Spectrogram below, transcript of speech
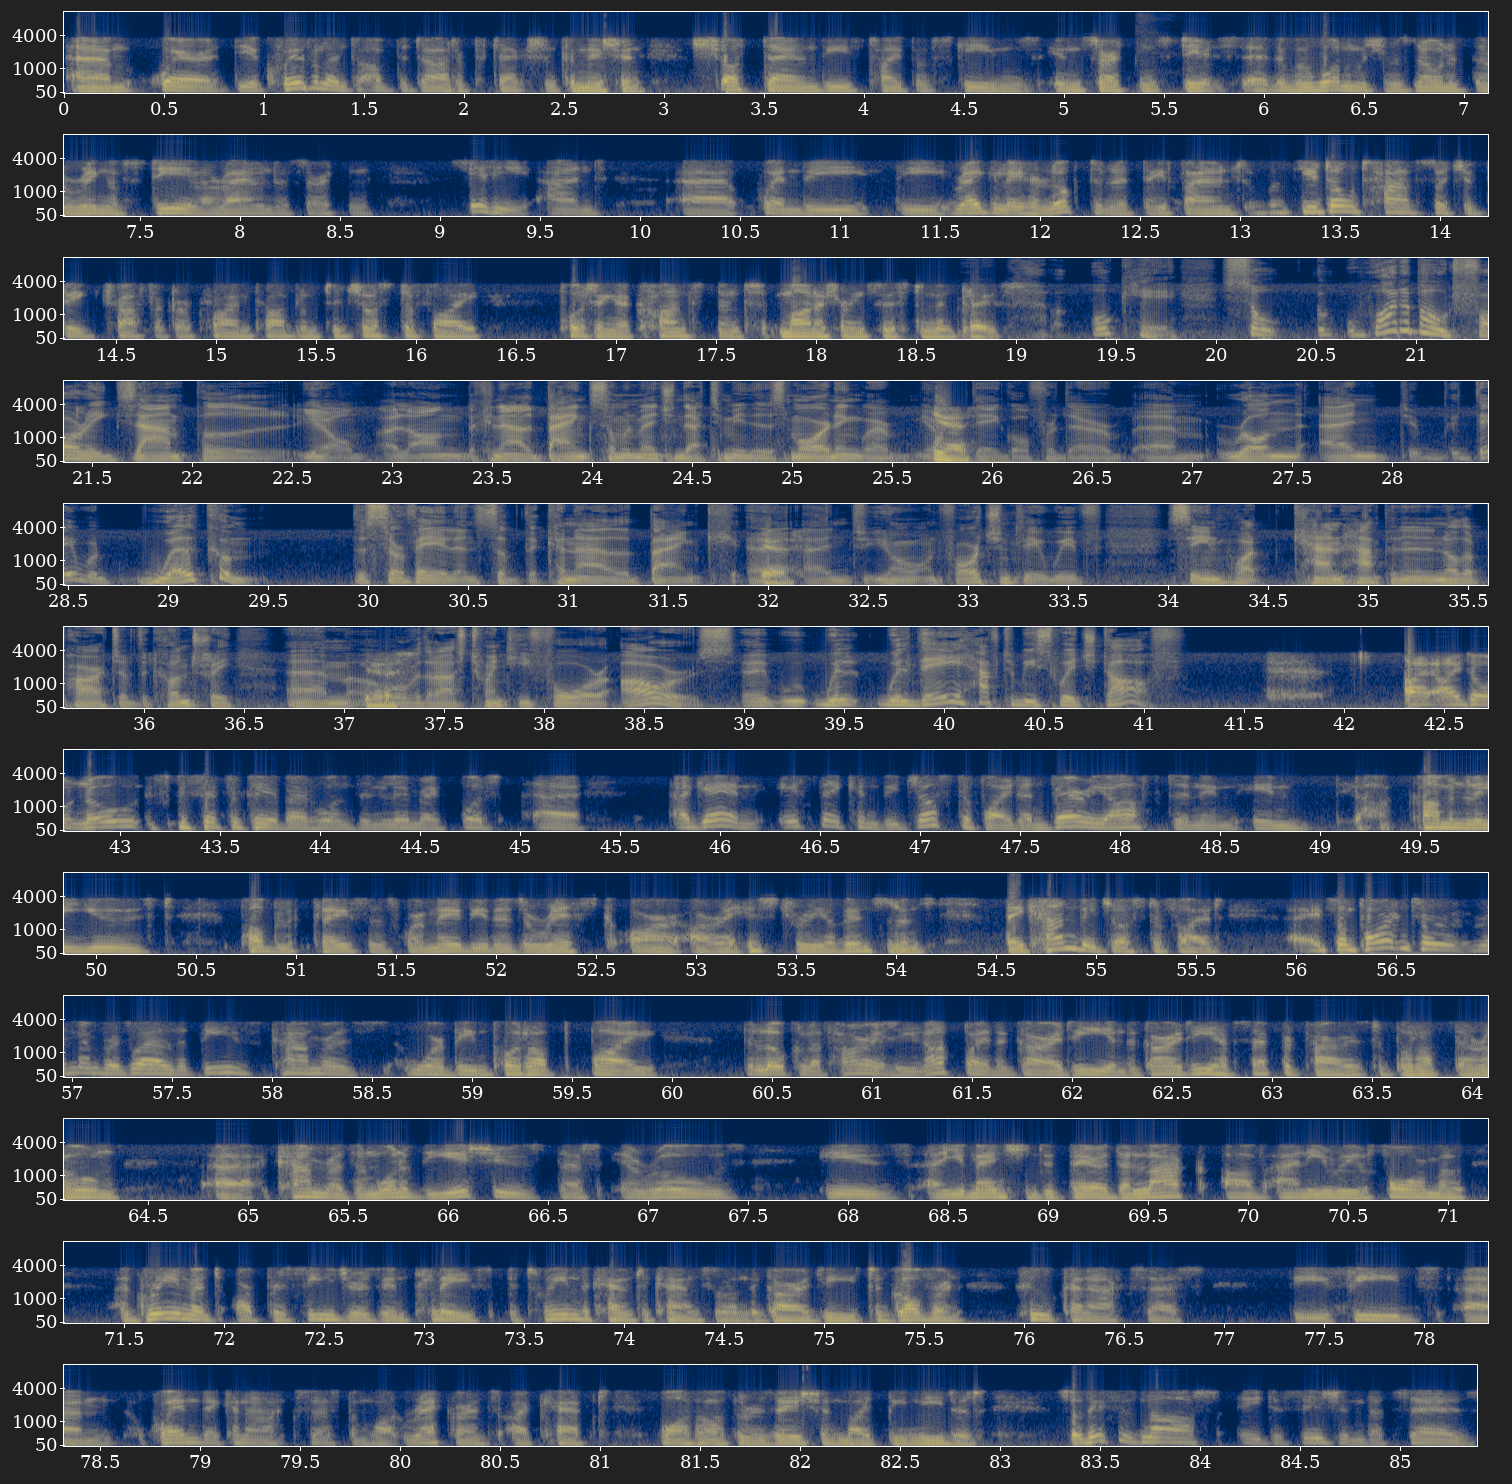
um, where the equivalent of the Data Protection Commission shut down these type of schemes in certain states. Uh, there was one which was known as the Ring of Steel around a certain city, and uh, when the, the regulator looked at it, they found you don't have such a big traffic or crime problem to justify putting a constant monitoring system in place. Okay, so what about, for example, you know, along the Canal Bank? Someone mentioned that to me this morning, where you know, yes. they go for their um, run, and they would welcome the surveillance of the Canal Bank. Uh, yes. And, you know, unfortunately, we've seen what can happen in another part of the country um, yes. over the last 24 hours. Uh, will, will they have to be switched off? I, I, don't know specifically about ones in Limerick, but uh, again, if they can be justified, and very often in, in commonly used public places where maybe there's a risk or, or a history of incidents, they can be justified. It's important to remember as well that these cameras were being put up by the local authority, not by the Gardaí, and the Gardaí have separate powers to put up their own uh, cameras. And one of the issues that arose is, uh, you mentioned it there, the lack of any real formal agreement or procedures in place between the county council and the Gardaí to govern who can access the feeds, um, when they can access them, what records are kept, what authorization might be needed. So this is not a decision that says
